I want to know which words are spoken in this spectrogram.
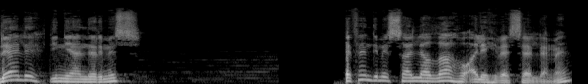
Değerli dinleyenlerimiz, Efendimiz sallallahu aleyhi ve selleme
